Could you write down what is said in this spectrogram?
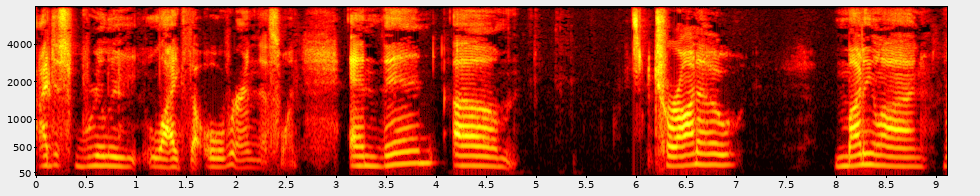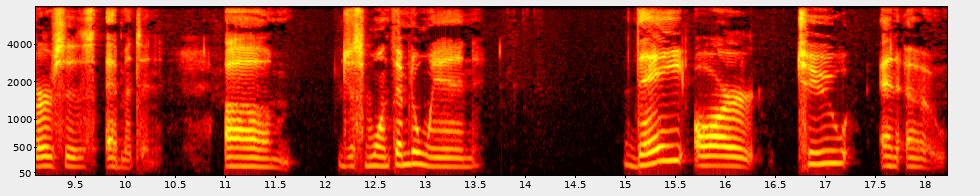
I just really like the over in this one, and then um, Toronto money line versus Edmonton. Um, just want them to win. They are two and zero oh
